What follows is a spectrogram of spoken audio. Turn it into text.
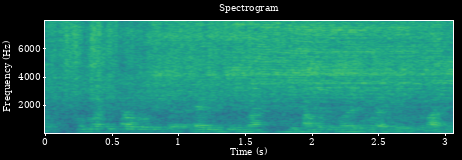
rumah kita udah ada ya. bikin mas. Kita mulai mulai dulu itu pasti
